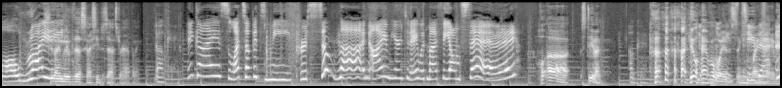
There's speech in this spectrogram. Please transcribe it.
Alrighty. Should I move this? I see disaster happening. Okay. Hey guys, what's up? It's me, Priscilla, and I am here today with my fiance. Uh, Steven. Okay. Don't have a way of singing my that. name.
